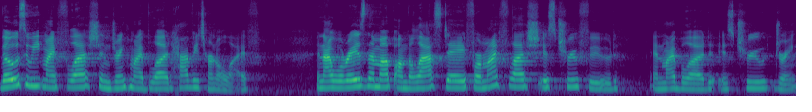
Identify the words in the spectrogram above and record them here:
Those who eat my flesh and drink my blood have eternal life, and I will raise them up on the last day, for my flesh is true food, and my blood is true drink.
